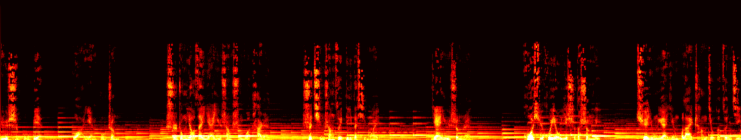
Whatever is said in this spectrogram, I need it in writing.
遇事不辩，寡言不争，始终要在言语上胜过他人，是情商最低的行为。言语胜人，或许会有一时的胜利，却永远赢不来长久的尊敬。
